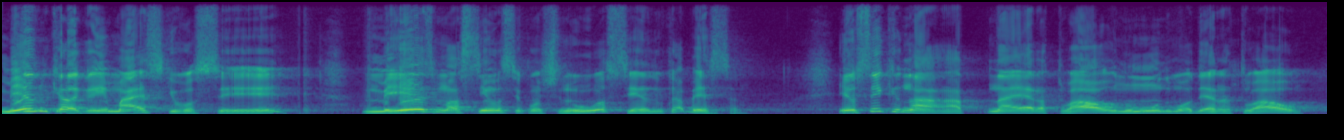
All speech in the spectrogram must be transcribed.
Mesmo que ela ganhe mais que você, mesmo assim você continua sendo cabeça. Eu sei que na, na era atual, no mundo moderno atual,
